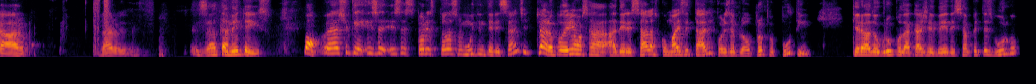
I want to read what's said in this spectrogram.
Claro, claro, exatamente isso. Bom, eu acho que essa, essas histórias todas são muito interessantes. Claro, poderíamos adereçá-las com mais detalhes. Por exemplo, o próprio Putin, que era do grupo da KGB de São Petersburgo,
